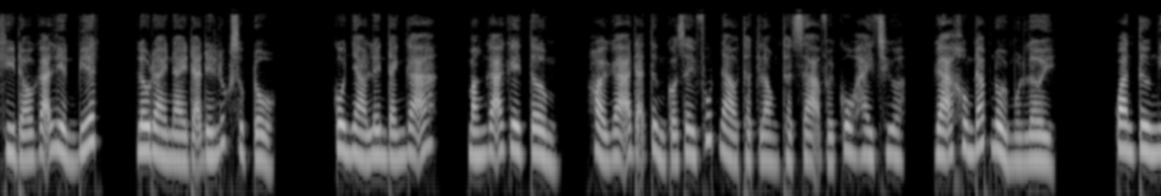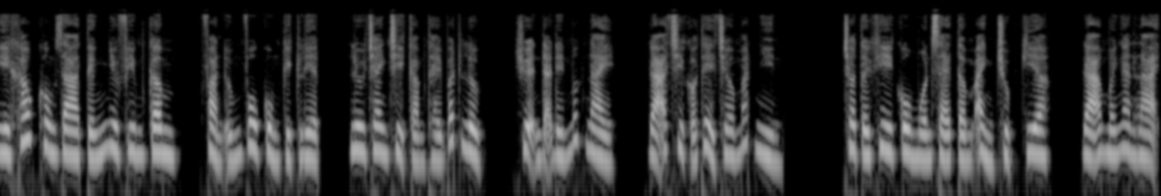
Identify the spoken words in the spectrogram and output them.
Khi đó gã liền biết, lâu đài này đã đến lúc sụp đổ cô nhào lên đánh gã, mắng gã ghê tởm, hỏi gã đã từng có giây phút nào thật lòng thật dạ với cô hay chưa? Gã không đáp nổi một lời. Quan tư nghi khóc không ra tiếng như phim câm, phản ứng vô cùng kịch liệt. Lưu tranh chỉ cảm thấy bất lực, chuyện đã đến mức này, gã chỉ có thể trơ mắt nhìn. Cho tới khi cô muốn xé tấm ảnh chụp kia, gã mới ngăn lại.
